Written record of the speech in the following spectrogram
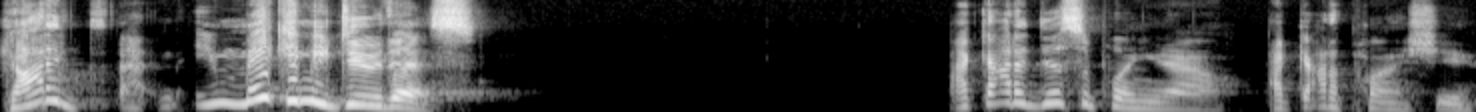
gotta, you making me do this. I gotta discipline you now. I gotta punish you.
